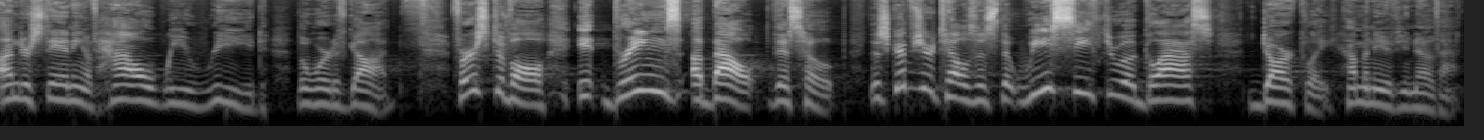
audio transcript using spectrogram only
understanding of how we read the Word of God. First of all, it brings about this hope. The scripture tells us that we see through a glass darkly. How many of you know that?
